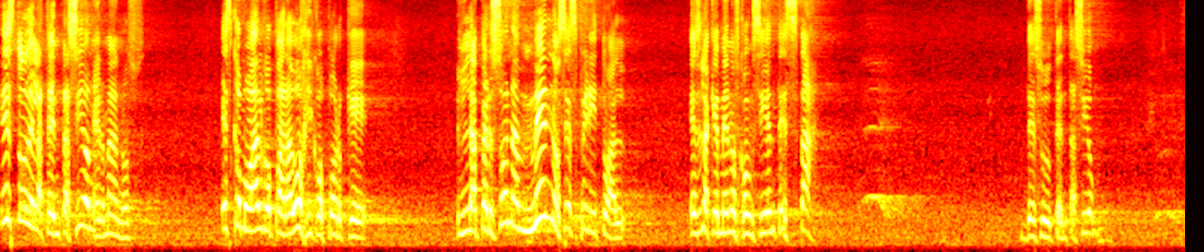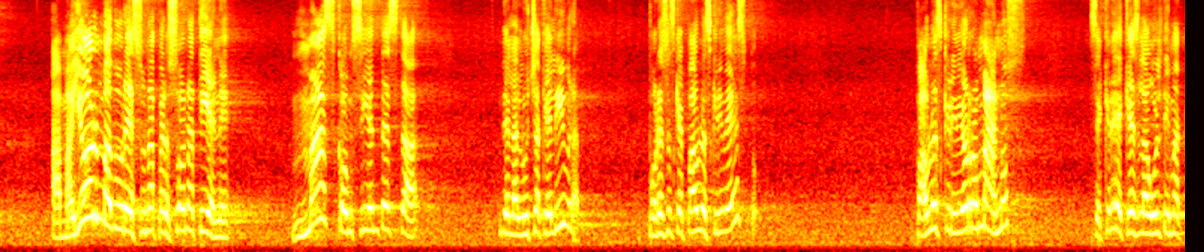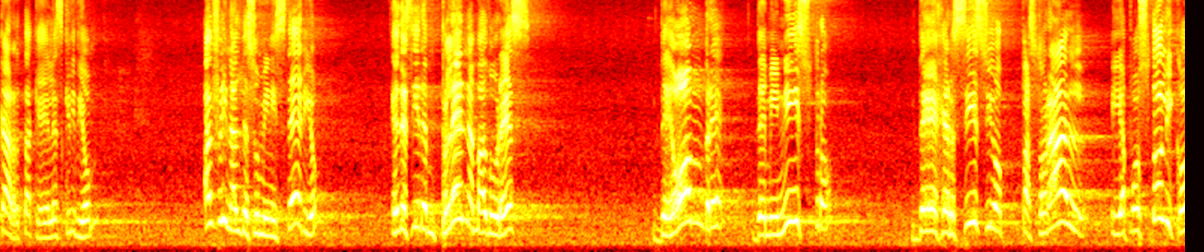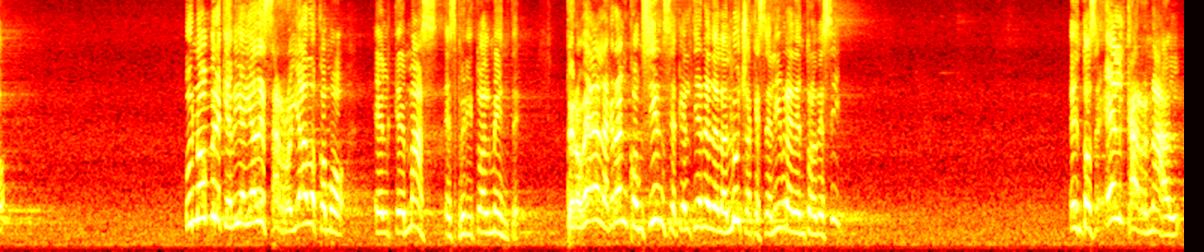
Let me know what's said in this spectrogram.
esto de la tentación, hermanos, es como algo paradójico porque la persona menos espiritual es la que menos consciente está de su tentación. A mayor madurez una persona tiene, más consciente está de la lucha que libra. Por eso es que Pablo escribe esto. Pablo escribió Romanos, se cree que es la última carta que él escribió, al final de su ministerio, es decir, en plena madurez de hombre, de ministro, de ejercicio pastoral y apostólico, un hombre que había ya desarrollado como el que más espiritualmente. Pero vea la gran conciencia que él tiene de la lucha que se libra dentro de sí. Entonces, el carnal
